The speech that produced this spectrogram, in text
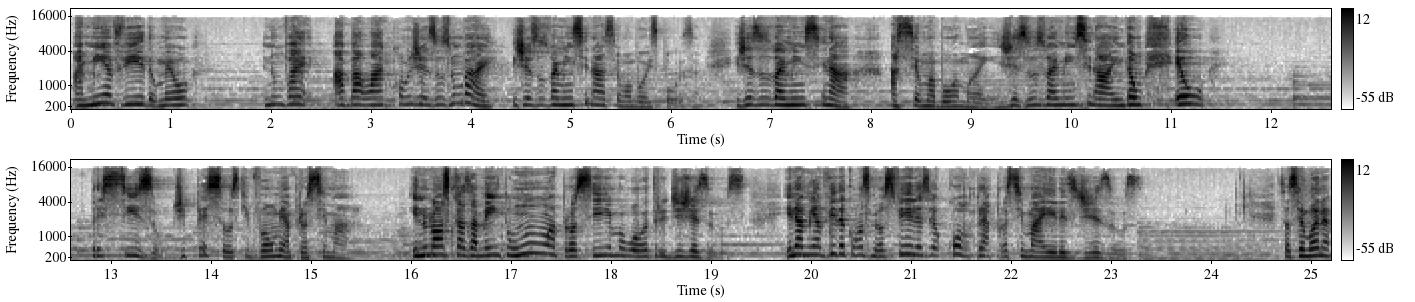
a minha vida, o meu não vai abalar com Jesus, não vai. E Jesus vai me ensinar a ser uma boa esposa. E Jesus vai me ensinar a ser uma boa mãe. Jesus vai me ensinar. Então, eu preciso de pessoas que vão me aproximar. E no nosso casamento, um aproxima o outro de Jesus. E na minha vida com os meus filhos, eu corro para aproximar eles de Jesus. Essa semana,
